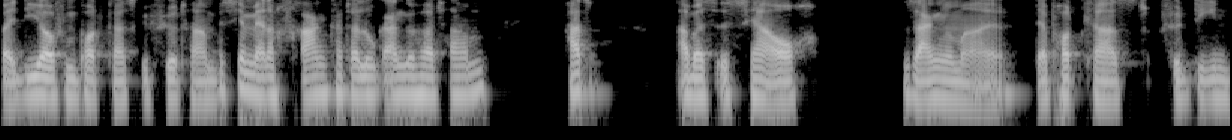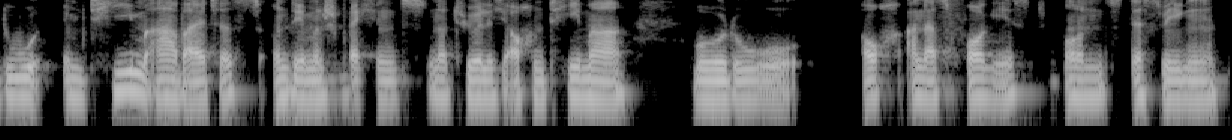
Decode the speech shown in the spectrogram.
bei dir auf dem Podcast geführt haben, ein bisschen mehr nach Fragenkatalog angehört haben, hat. Aber es ist ja auch sagen wir mal, der Podcast, für den du im Team arbeitest und dementsprechend natürlich auch ein Thema, wo du auch anders vorgehst. Und deswegen,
